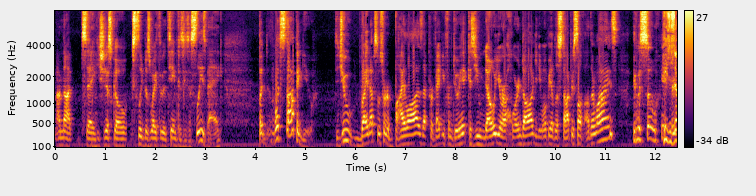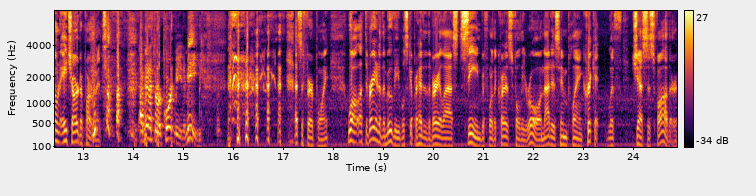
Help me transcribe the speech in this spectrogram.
I'm not saying he should just go sleep his way through the team because he's a sleazebag, but what's stopping you? Did you write up some sort of bylaws that prevent you from doing it because you know you're a horn dog and you won't be able to stop yourself otherwise? It was so weird. He's his own HR department. I'm gonna have to report me to me. That's a fair point. Well, at the very end of the movie, we'll skip ahead to the very last scene before the credits fully roll, and that is him playing cricket with Jess's father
